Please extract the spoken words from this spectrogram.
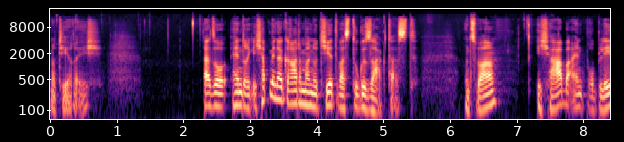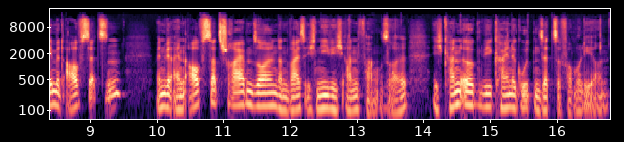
notiere ich. Also, Hendrik, ich habe mir da gerade mal notiert, was du gesagt hast. Und zwar, ich habe ein Problem mit Aufsätzen. Wenn wir einen Aufsatz schreiben sollen, dann weiß ich nie, wie ich anfangen soll. Ich kann irgendwie keine guten Sätze formulieren.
